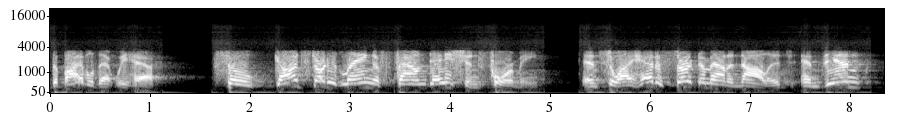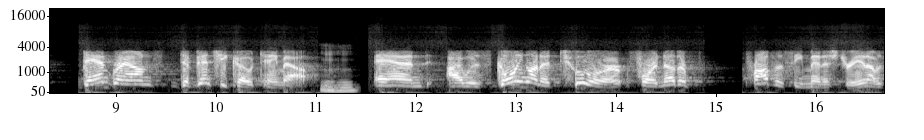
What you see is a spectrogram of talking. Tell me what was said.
the Bible that we have. So God started laying a foundation for me. And so I had a certain amount of knowledge. And then Dan Brown's Da Vinci Code came out. Mm-hmm. And I was going on a tour for another prophecy ministry. And I was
